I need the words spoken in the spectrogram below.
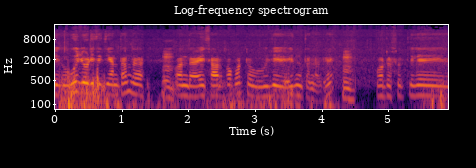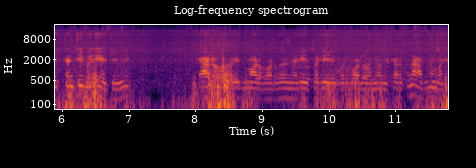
ಈಗ ಊಜಿ ಹೊಡಿತೈತಿ ಅಂತಂದು ಒಂದು ಐದು ಸಾವಿರ ರೂಪಾಯಿ ಕೊಟ್ಟು ಊಜಿ ಇದನ್ನ ತಂದವ್ರಿ. ಹ್ಞೂ ಫೋಟೋ ಸುತ್ತಲಿಗೆ ತಂತಿ ಬೆಲೆ ಹಾಕೀವಿ ಯಾರು ಇದು ಮಾಡಬಾರ್ದು ನರಿ ಪರಿ ಬರಬಾರ್ದು ಅನ್ನೋ ವಿಚಾರಕ್ಕೆ ಅದನ್ನ ಮಾಡಿ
